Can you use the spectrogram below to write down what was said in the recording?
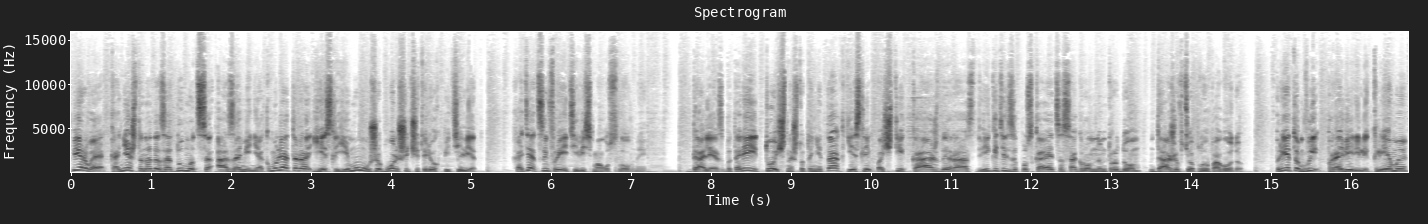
Первое, конечно, надо задуматься о замене аккумулятора, если ему уже больше 4-5 лет. Хотя цифры эти весьма условные. Далее, с батареей точно что-то не так, если почти каждый раз двигатель запускается с огромным трудом, даже в теплую погоду. При этом вы проверили клеммы,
